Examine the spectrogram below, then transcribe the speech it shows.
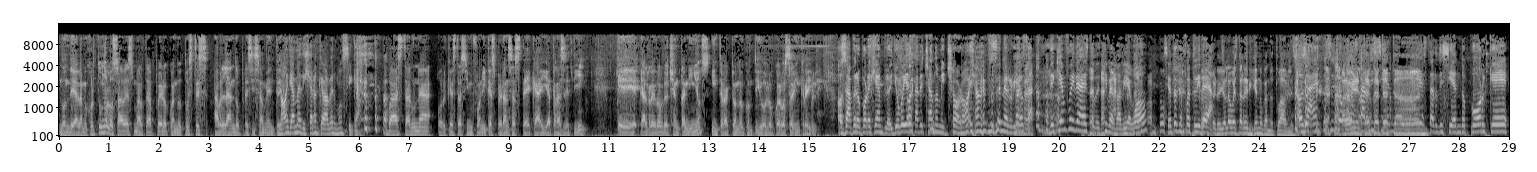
donde a lo mejor tú no lo sabes, Marta, pero cuando tú estés hablando precisamente, No, ya me dijeron que va a haber música. va a estar una orquesta sinfónica Esperanza Azteca ahí atrás de ti. Eh, alrededor de 80 niños interactuando contigo, lo cual va a estar increíble. O sea, pero por ejemplo, yo voy a estar echando mi choro, ya me puse nerviosa. ¿De quién fue idea esto? ¿De ti, verdad, Diego? Siento que fue tu idea. No, pero yo la voy a estar dirigiendo cuando tú hables. O sea, entonces yo voy a estar ta, ta, ta, diciendo, yo voy a estar diciendo porque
